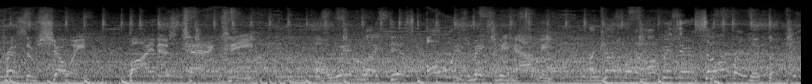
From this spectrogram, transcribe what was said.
impressive showing by this tag team. A win like this always makes me happy. I kind of want to hop in there and celebrate with them.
